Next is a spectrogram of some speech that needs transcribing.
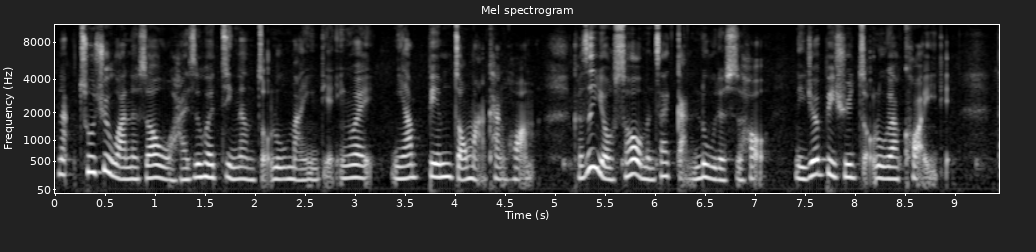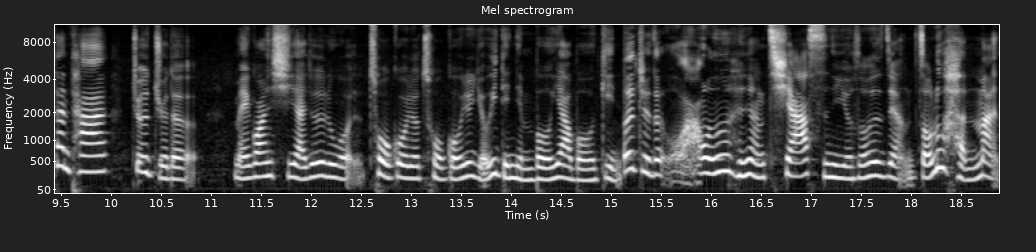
那出去玩的时候，我还是会尽量走路慢一点，因为你要边走马看花嘛。可是有时候我们在赶路的时候，你就必须走路要快一点。但他就觉得没关系啊，就是如果错过就错过，就有一点点不要不紧。我就觉得哇，我真的很想掐死你。有时候是这样，走路很慢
